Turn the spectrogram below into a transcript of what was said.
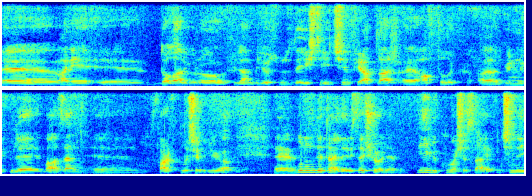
E, hani e, dolar, euro filan biliyorsunuz değiştiği için fiyatlar e, haftalık, e, günlük bile bazen e, farklılaşabiliyor. E, bunun detayları ise şöyle. İyi bir kumaşa sahip, içinde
